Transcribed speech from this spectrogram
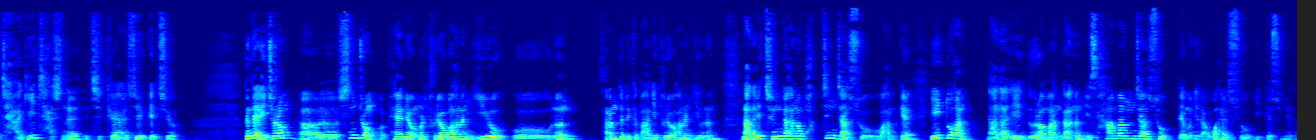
자기 자신을 지켜야 할 수 있겠지요. 근데 이처럼 어, 신종 폐렴을 두려워하는 이유는 사람들이 이렇게 많이 두려워하는 이유는 나날이 증가하는 확진자 수와 함께 이 또한 나날이 늘어만 가는 이 사망자 수 때문이라고 할 수 있겠습니다.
